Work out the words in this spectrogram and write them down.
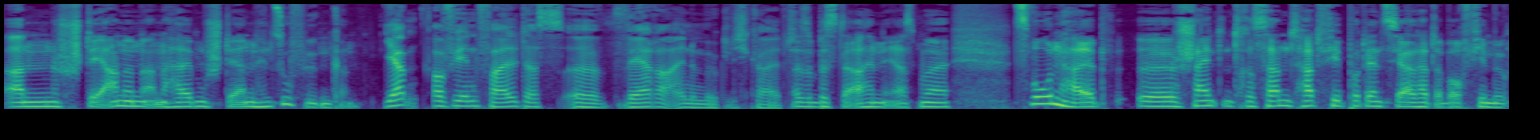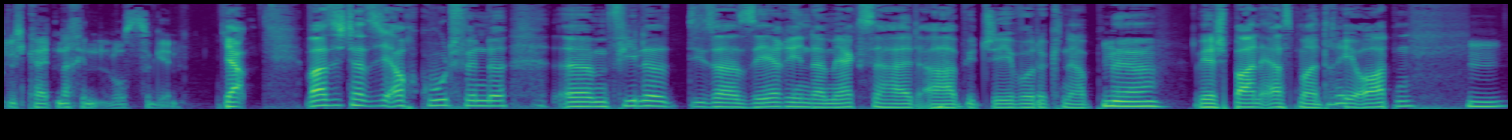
an Sternen, an halben Sternen hinzufügen kann. Ja, auf jeden Fall, das äh, wäre eine Möglichkeit. Also bis dahin erstmal zweieinhalb. Äh, scheint interessant, hat viel Potenzial, hat aber auch viel Möglichkeiten, nach hinten loszugehen. Was ich tatsächlich auch gut finde, ähm, viele dieser Serien, da merkst du halt, ah, Budget wurde knapp. Ja. Wir sparen erstmal an Drehorten. Hm.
